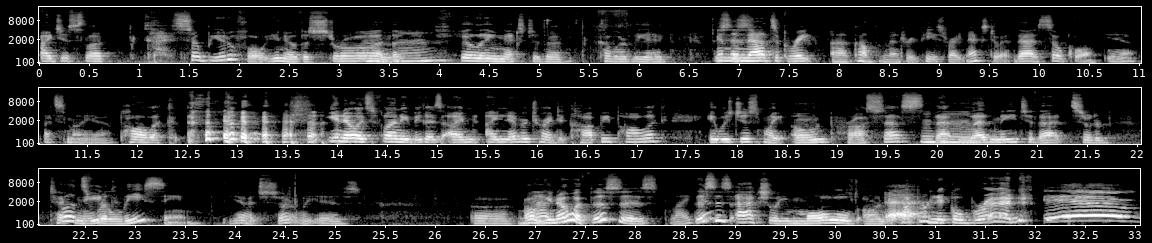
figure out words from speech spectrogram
I just thought, God, it's so beautiful. You know, the straw and the mm-hmm. filling next to the color of the egg. This Mm-hmm. and then is- that's a great uh, complimentary piece right next to it. That is so cool. Yeah, that's my uh, Pollock. you know, it's funny because I'm I never tried to copy Pollock. It was just my own process that led me to that sort of Mm-hmm. Well, it's technique. releasing. Yeah, it certainly is. Uh, oh, that- you know what this is? Like this it? is actually mold on pumpernickel bread. Ew!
